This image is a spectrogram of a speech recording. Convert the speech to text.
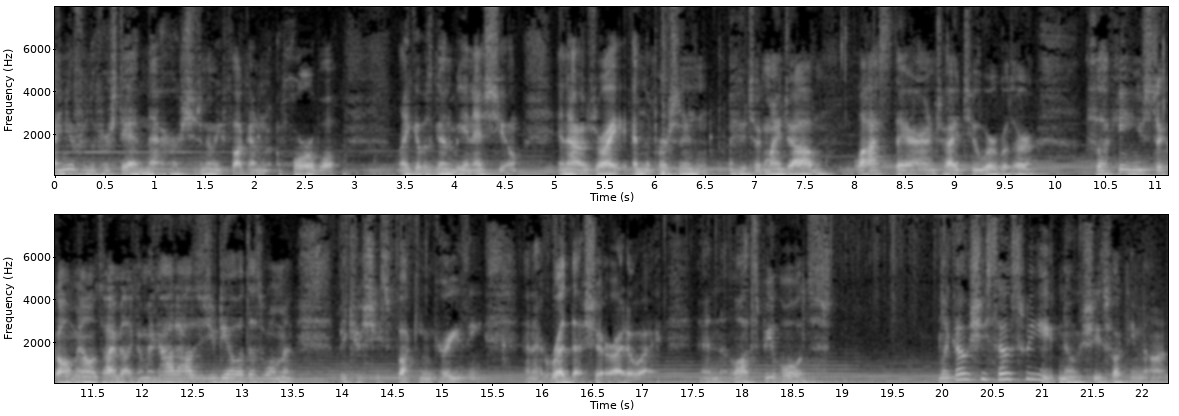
I knew from the first day I met her she was gonna be fucking horrible. Like it was gonna be an issue. And I was right. And the person who took my job last there and tried to work with her fucking used to call me all the time, like, oh my god, how did you deal with this woman? Because she's fucking crazy. And I read that shit right away. And lots of people just like, oh, she's so sweet. No, she's fucking not.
